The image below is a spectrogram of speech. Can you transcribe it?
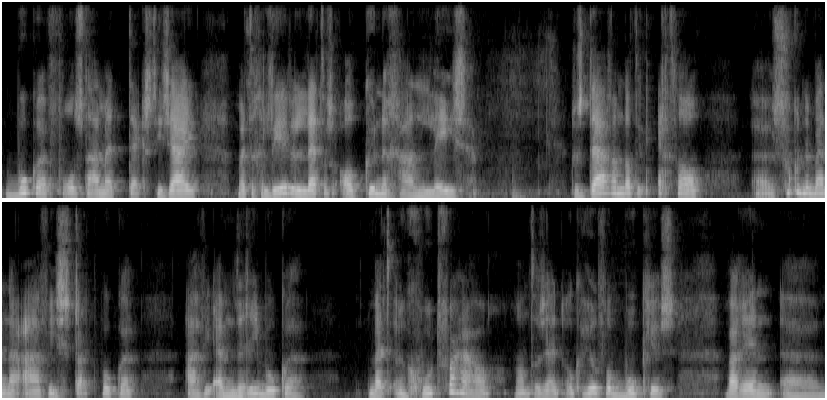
boeken volstaan met tekst die zij met de geleerde letters al kunnen gaan lezen. Dus daarom dat ik echt wel uh, zoekende ben naar AVI startboeken, AVI M3 boeken met een goed verhaal. Want er zijn ook heel veel boekjes waarin ehm,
